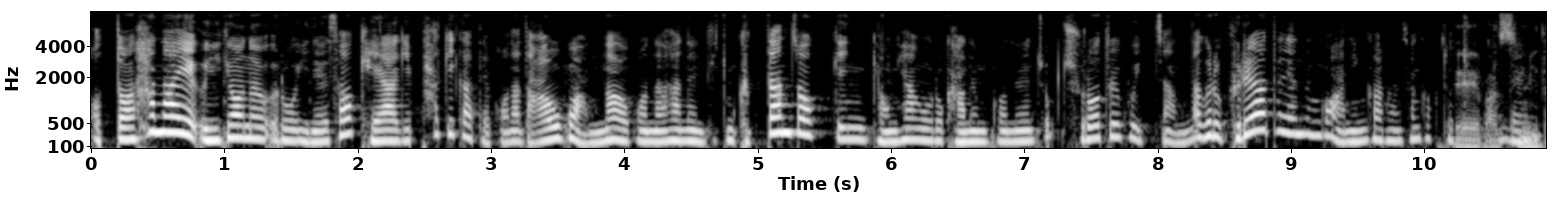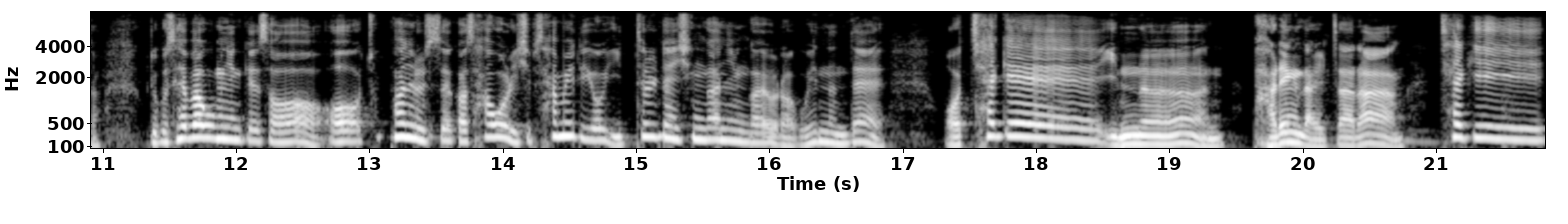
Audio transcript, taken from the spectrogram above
어떤 하나의 의견으로 인해서 계약이 파기가 되거나 나오고 안 나오거나 하는 좀 극단적인 경향으로 가는 거는 좀 줄어들고 있지 않나 그리고 그래야 되는 거 아닌가라는 생각도 네, 들어요. 맞습니다. 그리고 세바공님께서 어, 초판 일세가 4월 23일이요. 이틀 된 신간인가요?라고 했는데 어, 책에 있는 발행 날짜랑 책이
